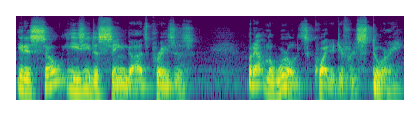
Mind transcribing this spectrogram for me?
it is so easy to sing God's praises. But out in the world, it's quite a different story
